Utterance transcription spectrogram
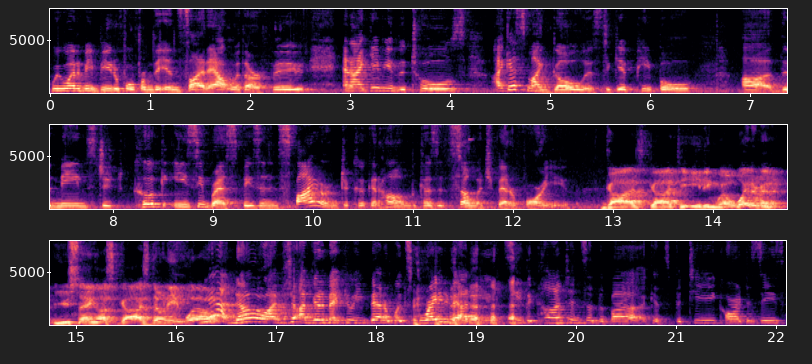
we want to be beautiful from the inside out with our food. And I give you the tools. I guess my goal is to give people uh, the means to cook easy recipes and inspire them to cook at home because it's so much better for you. Guy's Guide to Eating Well. Wait a minute. Are you saying us guys don't eat well? Yeah, no, I'm, sure I'm going to make you eat better. What's great about it, you can see the contents of the book. It's fatigue, heart disease,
